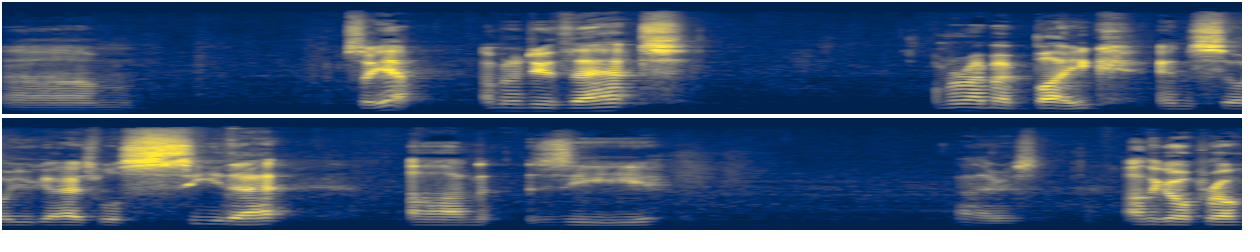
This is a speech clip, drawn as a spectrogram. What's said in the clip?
Um, so yeah, I'm gonna do that. I'm gonna ride my bike, and so you guys will see that on the ah, there's on the GoPro.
